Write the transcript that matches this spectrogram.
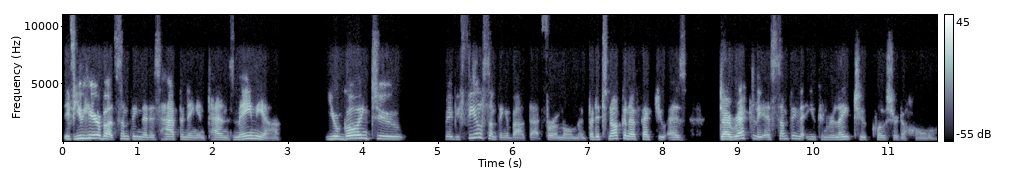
If you hear about something that is happening in Tasmania, you're going to maybe feel something about that for a moment, but it's not going to affect you as directly as something that you can relate to closer to home.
